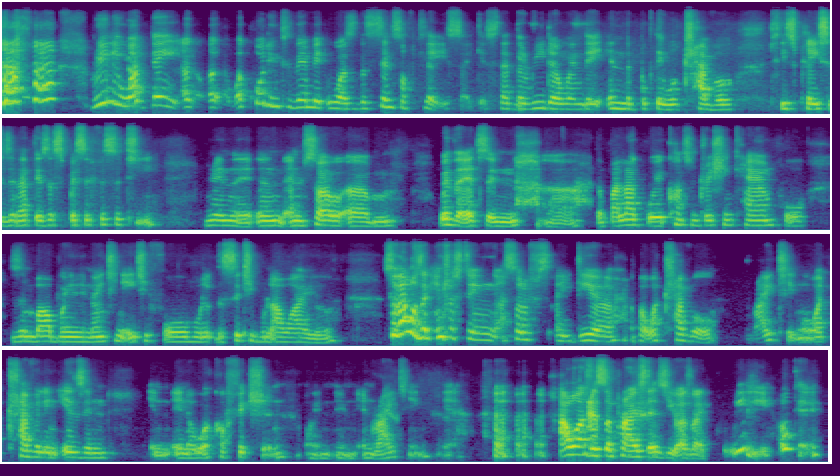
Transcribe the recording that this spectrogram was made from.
really, what they, uh, uh, according to them, it was the sense of place, I guess, that the reader, when they in the book, they will travel to these places and that there's a specificity. And, and, and so, um, whether it's in uh, the Bhalagwe concentration camp or Zimbabwe in 1984, the city Bulawayo. So that was an interesting uh, sort of idea about what travel writing or what traveling is in, in, in a work of fiction or in, in, in writing. Yeah. I was as surprised as you. I was like, really? Okay.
